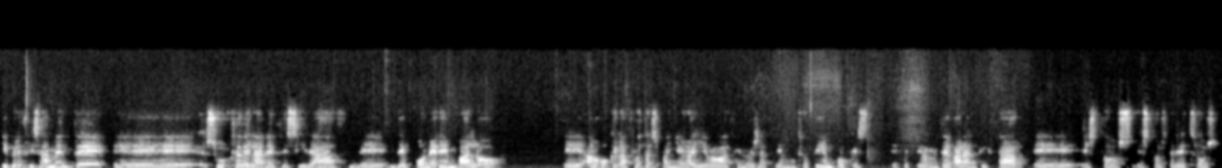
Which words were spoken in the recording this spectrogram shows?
y precisamente eh, surge de la necesidad de, de poner en valor eh, algo que la flota española llevaba haciendo desde hacía mucho tiempo, que es efectivamente garantizar eh, estos, estos derechos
